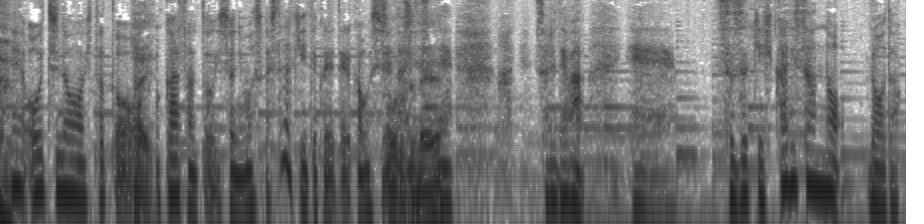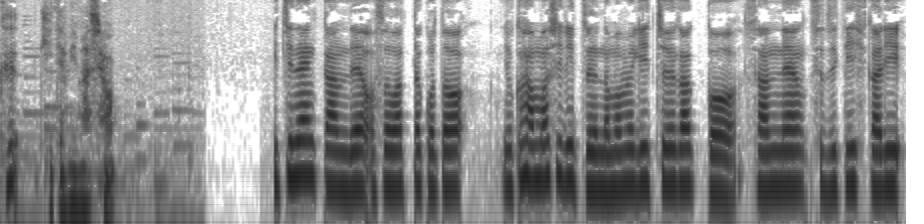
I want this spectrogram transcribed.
えー、ね、お家の人と、お母さんと一緒にもしかしたら聞いてくれてるかもしれないですね。そ、ね、はい、それでは、えー、鈴木ひかりさんの朗読聞いてみましょう。1年間で教わったこと横浜市立生麦中学校3年鈴木ひかり。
